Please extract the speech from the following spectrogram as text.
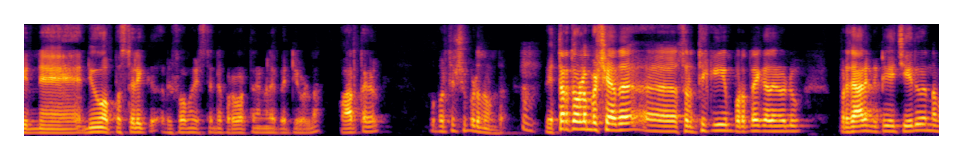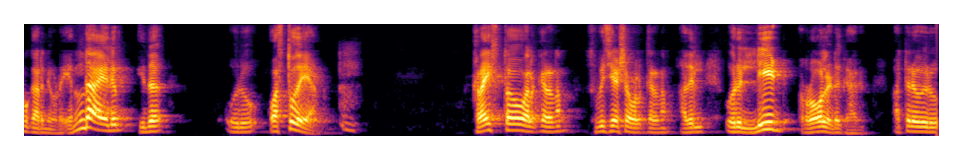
പിന്നെ ന്യൂ അപ്പസ്തലിക് റിഫോമേഴ്സിന്റെ പ്രവർത്തനങ്ങളെ പറ്റിയുള്ള വാർത്തകൾ പ്രത്യക്ഷപ്പെടുന്നുണ്ട്. എത്രത്തോളം പക്ഷേ അത് ശ്രദ്ധിക്കുകയും പുറത്തേക്ക് അതിനൊരു പ്രചാരം കിട്ടുകയും ചെയ്തു എന്ന് നമുക്ക് അറിഞ്ഞുകൂടാ. എന്തായാലും ഇത് ഒരു വസ്തുതയാണ്. ക്രൈസ്തവവൽക്കരണം സുവിശേഷവൽക്കരണം അതിൽ ഒരു ലീഡ് റോൾ എടുക്കാനും അത്തരം ഒരു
